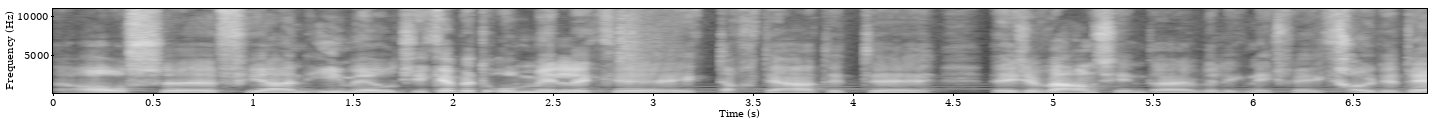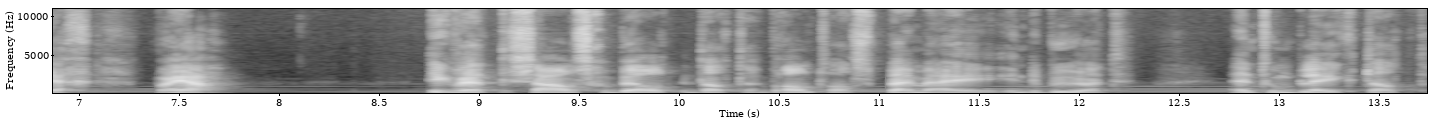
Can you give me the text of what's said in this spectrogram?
als uh, via een e-mail. Ik heb het onmiddellijk, uh, ik dacht ja, dit, deze waanzin, daar wil ik niks mee, ik gooi dit weg. Maar ja, ik werd s'avonds gebeld dat er brand was bij mij in de buurt. En toen bleek dat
